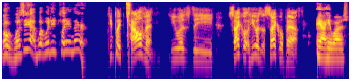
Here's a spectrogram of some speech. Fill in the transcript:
Oh, was he? What what did he play in there? He played Calvin. He was the psycho. He was a psychopath. Yeah, he was.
